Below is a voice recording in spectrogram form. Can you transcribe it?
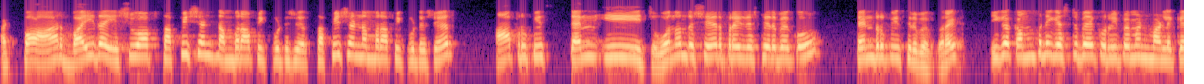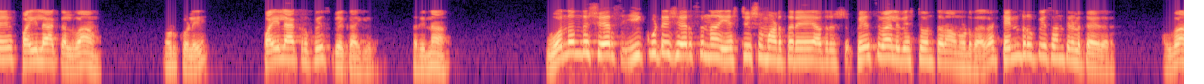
at par by the issue of sufficient number of equity shares sufficient number of equity shares of rupees ten each ಒಂದೊಂದು ಶೇರ್ ಪ್ರೈಸ್ ಎಷ್ಟಿರಬೇಕು ಟೆನ್ ರುಪೀಸ್ ಇರಬೇಕು ರೈಟ್ ಈಗ ಕಂಪನಿಗೆ ಎಷ್ಟು ಬೇಕು ರೀಪೇಮೆಂಟ್ ಮಾಡಲಿಕ್ಕೆ? ಫೈವ್ ಲ್ಯಾಕ್ ಅಲ್ವಾ? ನೋಡ್ಕೊಳ್ಳಿ. ಫೈವ್ ಲ್ಯಾಕ್ ರುಪೀಸ್ ಬೇಕಾಗಿದೆ. ಸರಿನಾ? ಒಂದೊಂದು ಶೇರ್ಸ್ ಈಕ್ವಿಟಿ ಶೇರ್ಸ್ನ ಎಷ್ಟು ಇಶ್ಯೂ ಮಾಡ್ತಾರೆ ಅದ್ರ ಫೇಸ್ ವ್ಯಾಲ್ಯೂ ಎಷ್ಟು ಅಂತ ನಾವು ನೋಡಿದಾಗ ಟೆನ್ ರುಪೀಸ್ ಅಂತ ಹೇಳ್ತಾ ಇದ್ದಾರೆ. ಅಲ್ವಾ?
